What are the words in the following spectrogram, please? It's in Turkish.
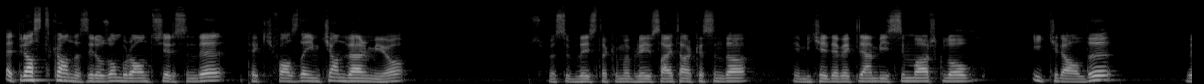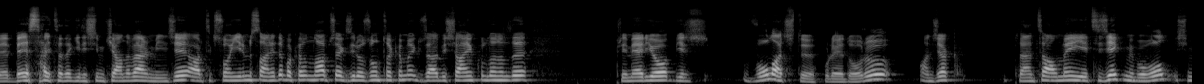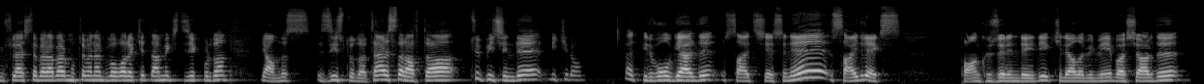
Evet biraz tıkandı. Zero Zone bu round içerisinde pek fazla imkan vermiyor. Supermassive Blaze takımı Brave Sight arkasında MBK'de bekleyen bir isim var. Glove ilk kill aldı. Ve B site'a da giriş imkanı vermeyince artık son 20 saniyede bakalım ne yapacak Zero Zone takımı. Güzel bir Shine kullanıldı. Primerio bir wall açtı buraya doğru. Ancak plant'i almaya yetecek mi bu wall? Şimdi Flash'la beraber muhtemelen Glove hareketlenmek isteyecek buradan. Yalnız Zisto da ters tarafta tüp içinde bir kilo. Evet bir wall geldi site içerisine. Siderex tank üzerindeydi. Kill alabilmeyi başardı.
